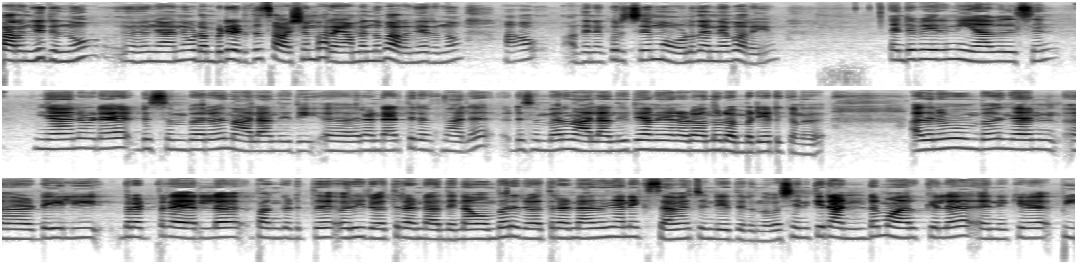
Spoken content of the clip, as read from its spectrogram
പറഞ്ഞിരുന്നു. ഞാൻ ഉടമ്പടി എടുത്ത് സാക്ഷ്യം പറയാമെന്ന് പറഞ്ഞിരുന്നു. ആ അതിനെക്കുറിച്ച് മോൾ തന്നെ പറയും. എന്റെ പേര് നിയ വിൽസൺ. ഞാനിവിടെ ഡിസംബർ നാലാം തീയതി രണ്ടായിരത്തി ഇരുപത്തിനാല് ഡിസംബർ നാലാം തീയതിയാണ് ഞാനിവിടെ വന്ന് ഉടമ്പടി എടുക്കുന്നത്. അതിനു മുമ്പ് ഞാൻ ഡെയിലി ബ്രെഡ് പ്രയറിൽ പങ്കെടുത്ത് ഒരു ഇരുപത്തിരണ്ടാം തീയതി നവംബർ ഇരുപത്തിരണ്ടാം തീയതി ഞാൻ എക്സാം അറ്റൻഡ് ചെയ്തിരുന്നു. പക്ഷെ എനിക്ക് രണ്ട് മാർക്കിൽ എനിക്ക് പി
